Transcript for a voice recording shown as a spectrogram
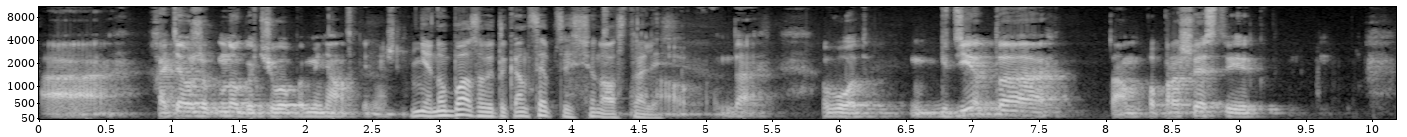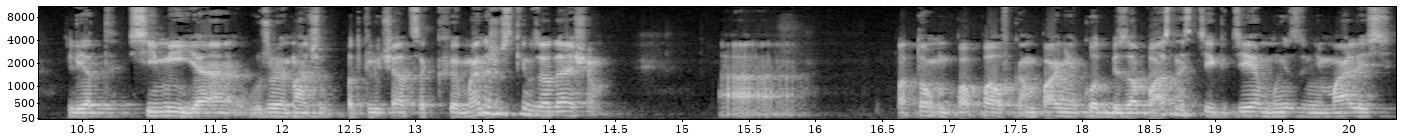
А, хотя уже много чего поменялось, конечно. Не, ну базовые-то концепции все равно остались. А, да. Вот. Где-то там по прошествии лет семи я уже начал подключаться к менеджерским задачам. А потом попал в компанию Код безопасности, где мы занимались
